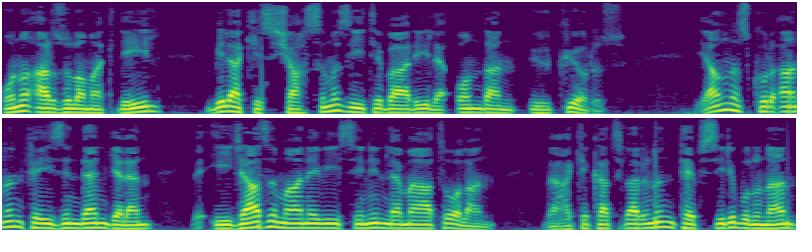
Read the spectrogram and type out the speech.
Onu arzulamak değil, bilakis şahsımız itibariyle ondan ürküyoruz. Yalnız Kur'an'ın feyzinden gelen ve icazı manevisinin lemaatı olan ve hakikatlarının tefsiri bulunan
